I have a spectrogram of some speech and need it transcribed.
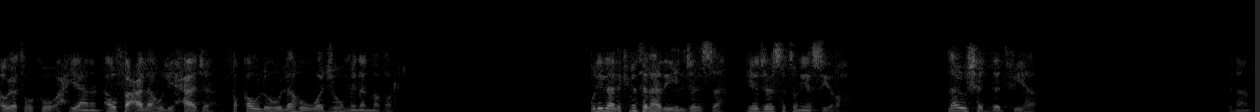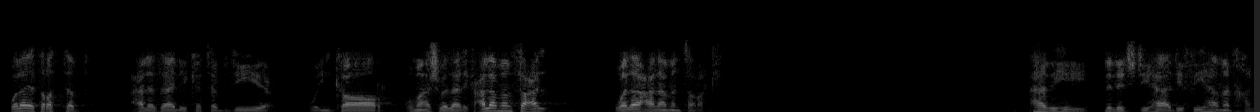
أو يتركه أحيانا أو فعله لحاجة فقوله له وجه من النظر. ولذلك مثل هذه الجلسة هي جلسة يسيرة لا يشدد فيها. نعم. ولا يترتب على ذلك تبديع وإنكار وما أشبه ذلك على من فعل ولا على من ترك. هذه للاجتهاد فيها مدخل.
